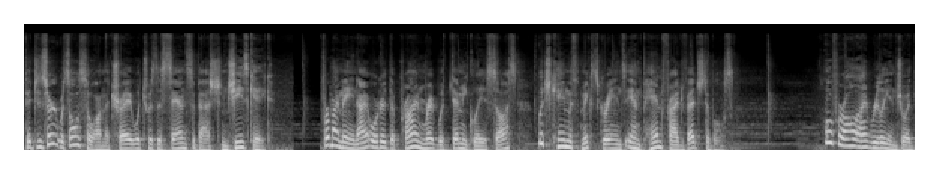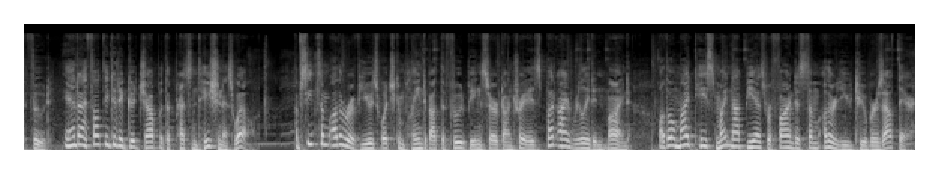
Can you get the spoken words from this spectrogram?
The dessert was also on the tray, which was the San Sebastian cheesecake. For my main, I ordered the prime rib with demi-glace sauce, which came with mixed grains and pan-fried vegetables. Overall, I really enjoyed the food, and I thought they did a good job with the presentation as well. I've seen some other reviews which complained about the food being served on trays, but I really didn't mind, although my taste might not be as refined as some other YouTubers out there.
